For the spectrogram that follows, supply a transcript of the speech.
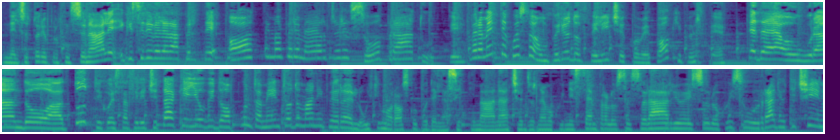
nel settore professionale e che si rivelerà per te ottima per emergere sopra a tutti. Veramente questo è un periodo felice come pochi per te. Ed è augurando a tutti questa felicità che io vi do appuntamento domani per l'ultimo oroscopo della settimana. Ci aggiorniamo quindi sempre allo stesso orario e solo qui su Radio Ticino.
